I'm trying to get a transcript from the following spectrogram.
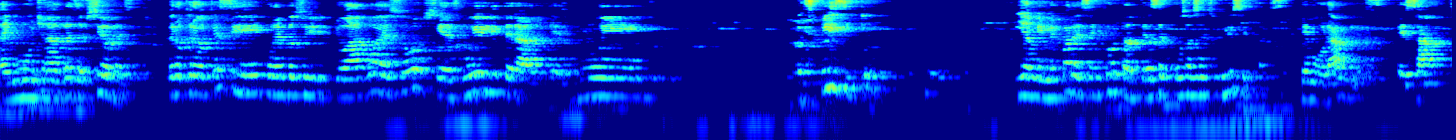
hay muchas recepciones, pero creo que sí, por ejemplo, si yo hago eso, si es muy literal, es muy explícito, y a mí me parece importante hacer cosas explícitas, memorables, pesadas.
